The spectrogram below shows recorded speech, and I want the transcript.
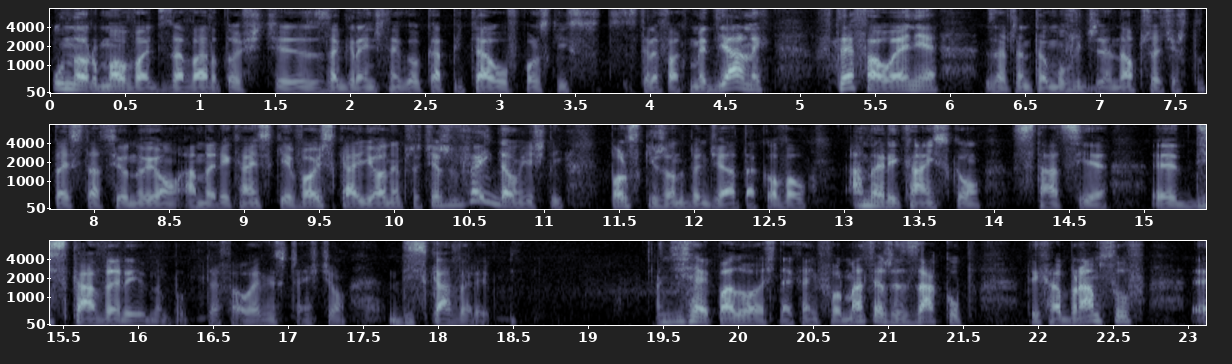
unormować zawartość y, zagranicznego kapitału w polskich strefach medialnych. W TVN-ie zaczęto mówić, że no przecież tutaj stacjonują amerykańskie wojska i one przecież wyjdą, jeśli polski rząd będzie atakował amerykańską stację y, Discovery, no bo TVN jest częścią Discovery. Dzisiaj padła właśnie taka informacja, że zakup tych Abramsów, e,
